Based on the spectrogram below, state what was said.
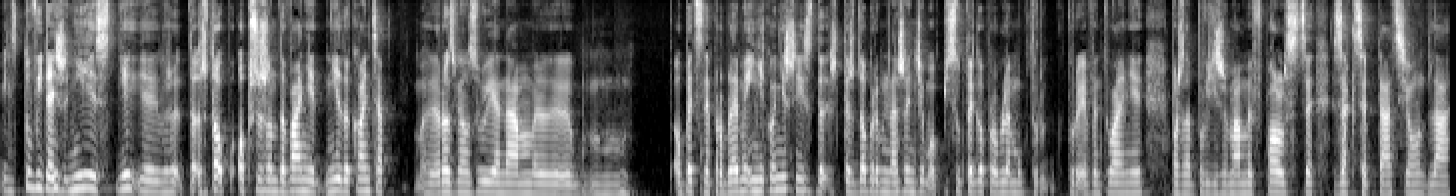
więc tu widać, że nie jest, nie, że, to, że to oprzyrządowanie nie do końca rozwiązuje nam obecne problemy i niekoniecznie jest też dobrym narzędziem opisu tego problemu, który, który ewentualnie można powiedzieć, że mamy w Polsce z akceptacją dla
